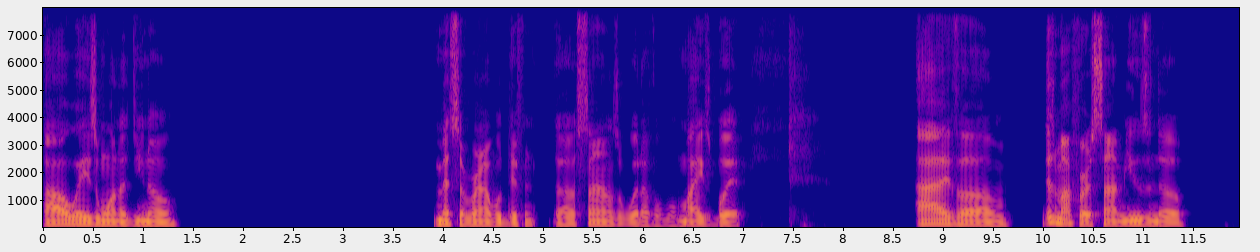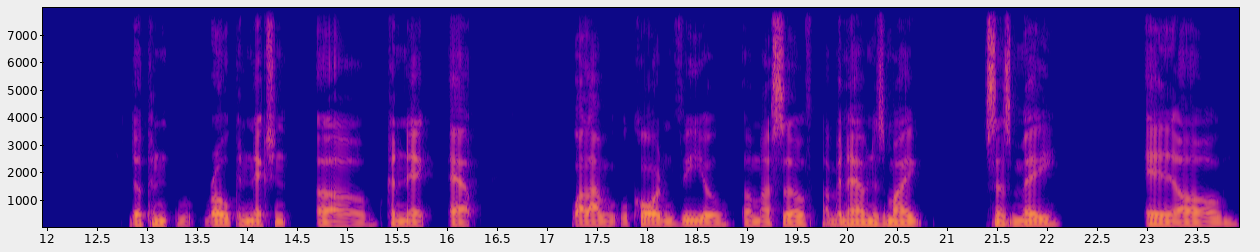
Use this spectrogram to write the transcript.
I always want to, you know, mess around with different uh, sounds or whatever with mics. But I've um, this is my first time using the the con- Rode Connection uh Connect app while I'm recording video of myself. I've been having this mic since May, and um,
